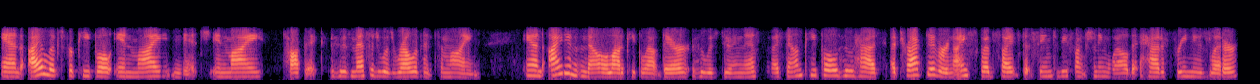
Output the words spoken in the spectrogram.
And I looked for people in my niche, in my topic, whose message was relevant to mine. And I didn't know a lot of people out there who was doing this, but I found people who had attractive or nice websites that seemed to be functioning well that had a free newsletter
